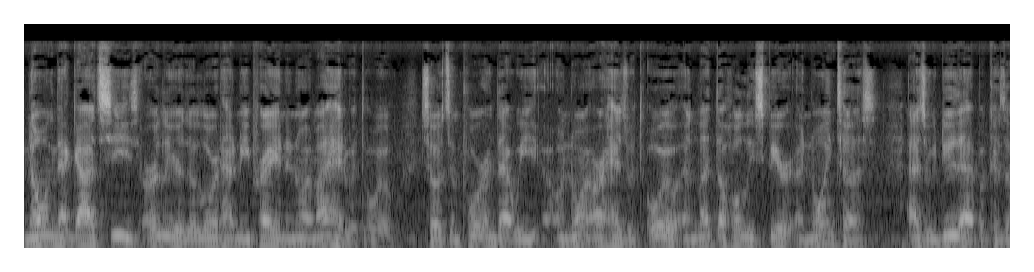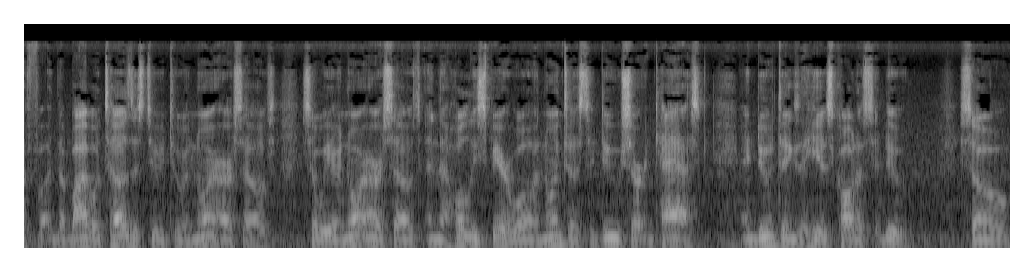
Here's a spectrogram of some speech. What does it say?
knowing that God sees. Earlier, the Lord had me pray and anoint my head with oil. So it's important that we anoint our heads with oil and let the Holy Spirit anoint us as we do that because the, the Bible tells us to to anoint ourselves. So we anoint ourselves, and the Holy Spirit will anoint us to do certain tasks and do things that He has called us to do. So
